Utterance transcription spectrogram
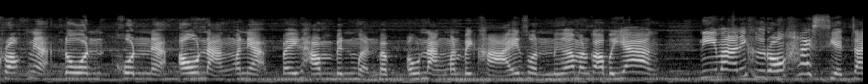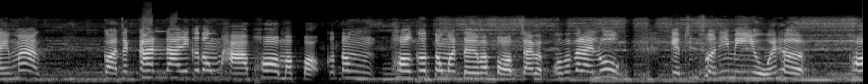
ครอกเนี่ยโดนคนเนี่ยเอาหนังมันเนี่ยไปทำเป็นเหมือนแบบเอาหนังมันไปขายส่วนเนื้อมันก็เอาไปย่าง นีมานี่คือร้องไห้เสียใจมาก ก่อนจะกันได้นี่ก็ต้องพาพ่อมาเปาะก็ต้องพ่อก็ต้องมาเดินมาปลอบใจแบบโอ้ไม่เป็นไรลูก เก็บชิ้นส่วนที่มีอยู่ไว้เถอะ พ่อ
